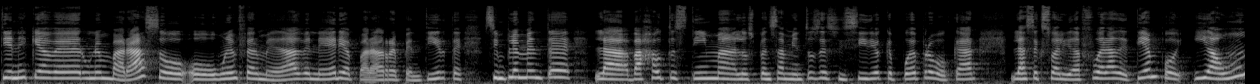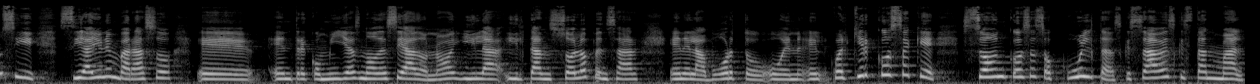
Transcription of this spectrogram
tiene que haber un embarazo o una enfermedad venérea para arrepentirte. Simplemente la baja autoestima, los pensamientos de suicidio que puede provocar la sexualidad fuera de tiempo. Y aún si, si hay un embarazo, eh, entre comillas, no de ¿no? Y, la, y tan solo pensar en el aborto o en, cualquier cosa que son cosas ocultas, que sabes que están mal.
